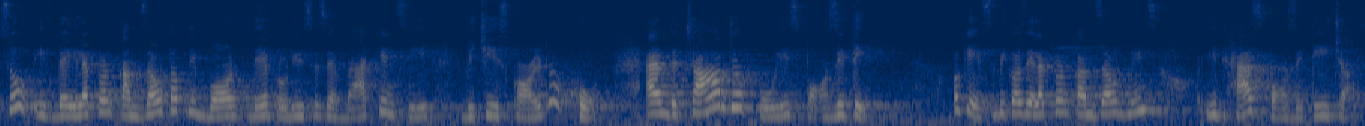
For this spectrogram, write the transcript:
So, if the electron comes out of the bond there produces a vacancy which is called a hole and the charge of hole is positive. Okay. So, because electron comes out means it has positive charge.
